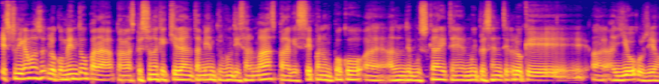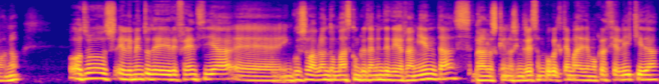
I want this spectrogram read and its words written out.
Esto, digamos, lo comento para, para, las personas que quieran también profundizar más, para que sepan un poco a, a dónde buscar y tener muy presente lo que allí ocurrió. ¿no? Otros elementos de referencia, eh, incluso hablando más concretamente de herramientas, para los que nos interesa un poco el tema de democracia líquida,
